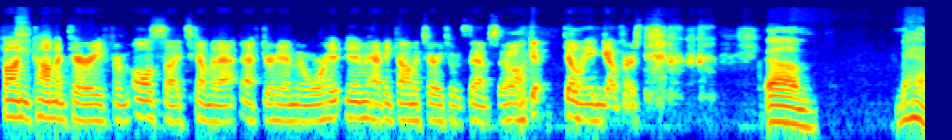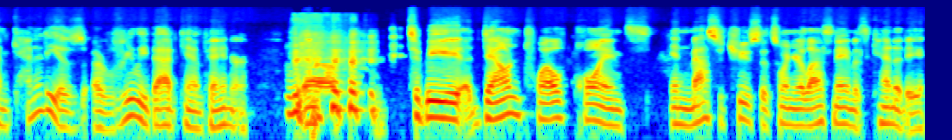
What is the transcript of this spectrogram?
fun commentary from all sides coming at, after him, and we're him having commentary towards them. So I'll get Dylan. You can go first. Um, man, Kennedy is a really bad campaigner. Yeah. to be down 12 points in Massachusetts when your last name is Kennedy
